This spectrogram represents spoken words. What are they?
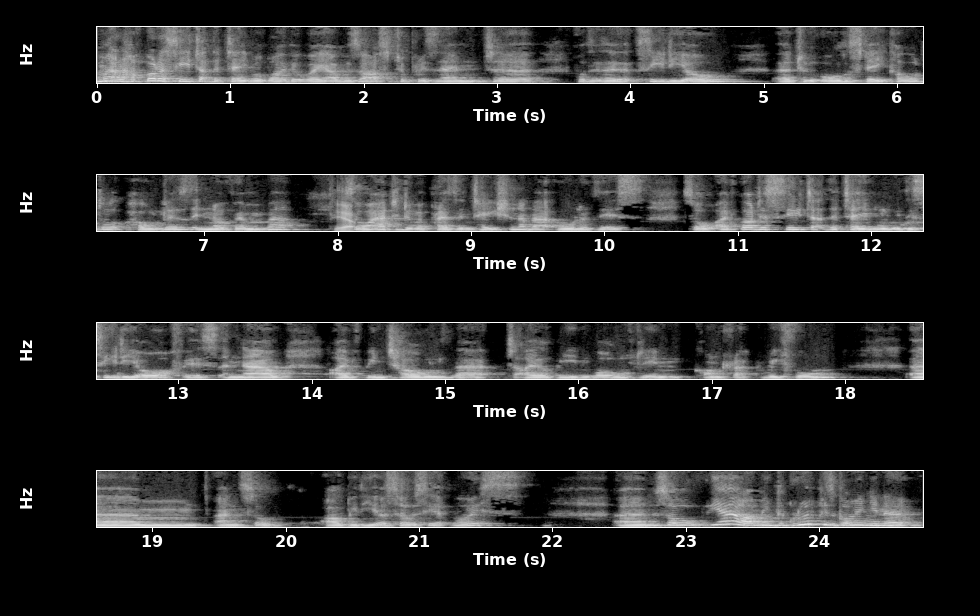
Mean, I've got a seat at the table, by the way. I was asked to present uh, for the CDO uh, to all the stakeholders in November. Yep. So I had to do a presentation about all of this. So I've got a seat at the table with the CDO office, and now I've been told that I'll be involved in contract reform, um, and so I'll be the associate voice. And so yeah, I mean the group is going in a.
